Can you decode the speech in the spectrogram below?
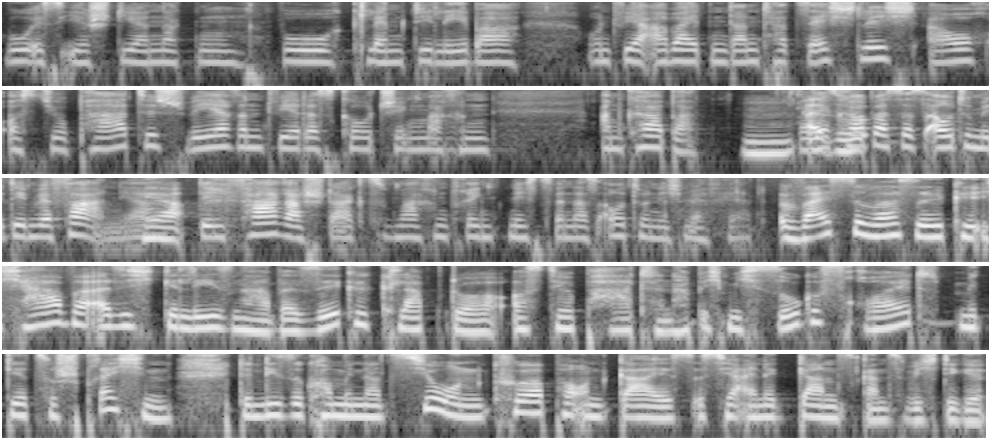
wo ist ihr Stirnacken, wo klemmt die Leber. Und wir arbeiten dann tatsächlich auch osteopathisch, während wir das Coaching machen, am Körper. Weil also- der Körper ist das Auto, mit dem wir fahren. Ja? Ja. Den Fahrer stark zu machen, bringt nichts, wenn das Auto nicht mehr fährt. Weißt du was, Silke? Ich habe, als ich gelesen habe, Silke Klappdor, Osteopathin, habe ich mich so gefreut, mit dir zu sprechen. Denn diese Kombination Körper und Geist ist ja eine ganz, ganz wichtige.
